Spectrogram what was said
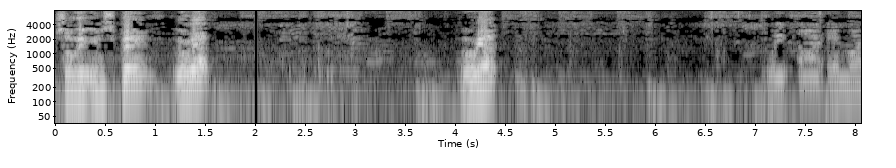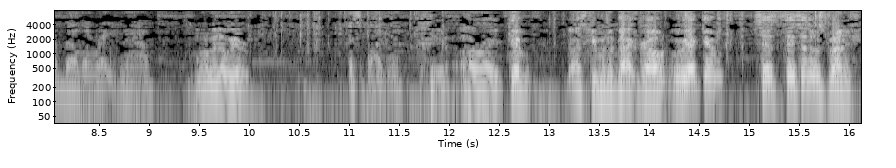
So we're in Spain. Where we at? Where we at? We are in Marbella right now, Marbella, where? España. Yeah, all right. Kim, that's Kim in the background. Where we at, Kim? Say, say something in Spanish.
